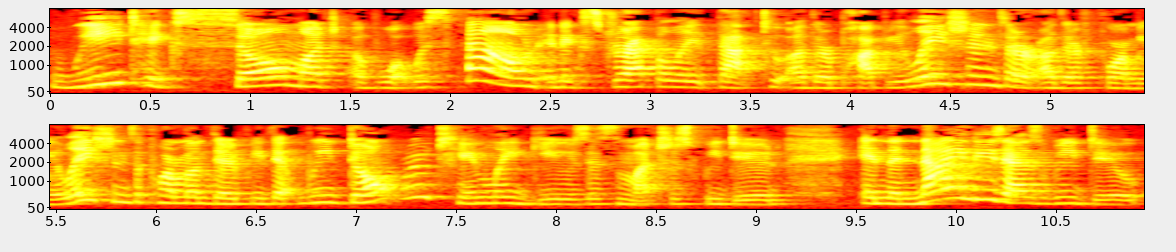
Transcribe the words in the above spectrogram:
we take so much of what was found and extrapolate that to other populations or other formulations of hormone therapy that we don't routinely use as much as we did in the 90s as we do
